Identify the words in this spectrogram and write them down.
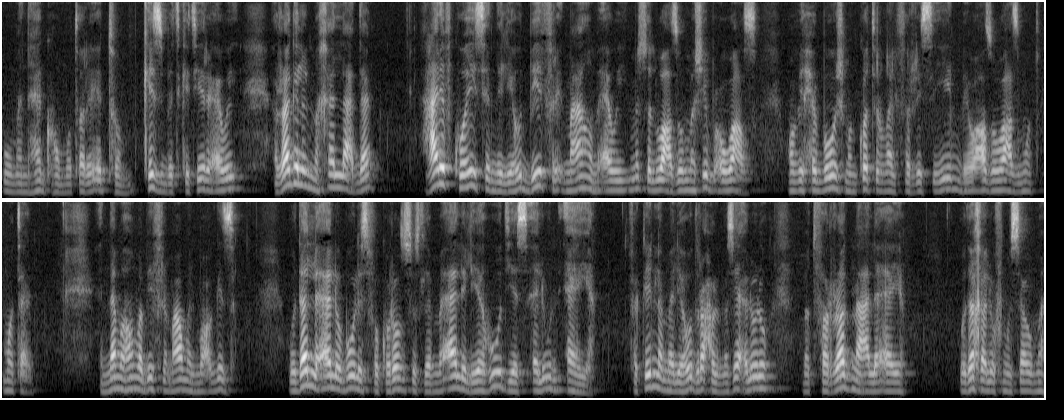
ومنهجهم وطريقتهم كذبت كتير قوي. الراجل المخلع ده عارف كويس إن اليهود بيفرق معاهم قوي مش الوعظ هم شبعوا وعظ. وما بيحبوش من كتر ما الفريسيين بيوعظوا وعظ متعب. إنما هم بيفرق معاهم المعجزة. وده اللي قاله بولس في كورنثوس لما قال اليهود يسألون آية. فاكرين لما اليهود راحوا للمسيح قالوا له ما اتفرجنا على آية؟ ودخلوا في مساومة.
